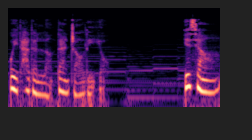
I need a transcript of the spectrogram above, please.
为他的冷淡找理由。也想，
